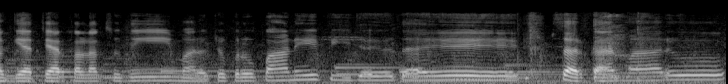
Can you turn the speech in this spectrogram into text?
અગિયાર ચાર કલાક સુધી મારો છોકરો પાણી પી ગયો સાહેબ. સરકાર મારું.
